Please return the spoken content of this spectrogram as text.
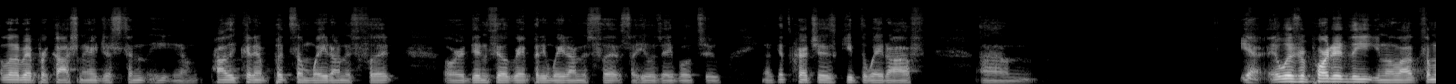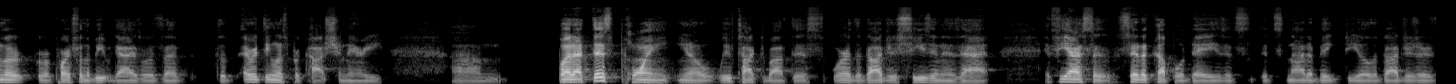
a little bit precautionary, just to he, you know probably couldn't put some weight on his foot, or it didn't feel great putting weight on his foot, so he was able to you know get the crutches, keep the weight off. Um, yeah, it was reportedly, you know, a lot. Some of the reports from the beat guys was that everything was precautionary. Um, but at this point, you know, we've talked about this where the Dodgers season is at if he has to sit a couple days, it's it's not a big deal. The Dodgers are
